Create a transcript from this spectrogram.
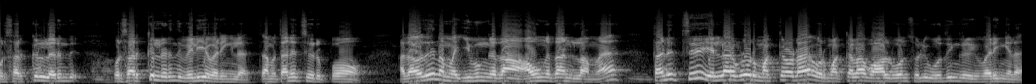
ஒரு சர்க்கிள்ல இருந்து ஒரு சர்க்கிள்ல இருந்து வெளியே வரீங்களே நம்ம தனிச்சு இருப்போம். அதாவது நம்ம இவங்க தான் அவங்க தான் இல்லாம தனிச்சு எல்லாரும் கூட ஒரு மக்களோட ஒரு மக்களா வாழ்வோம்னு சொல்லி ஒதுங்கி வரீங்களே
